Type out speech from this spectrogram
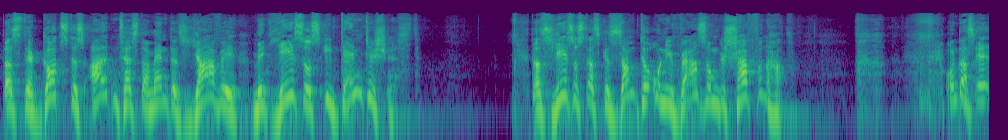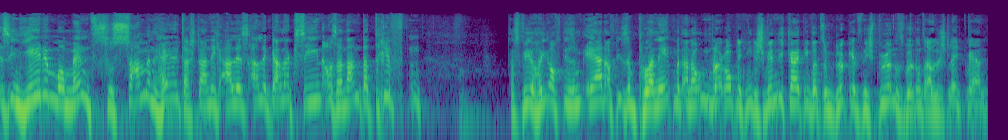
Dass der Gott des Alten Testamentes, Yahweh, mit Jesus identisch ist. Dass Jesus das gesamte Universum geschaffen hat. Und dass er es in jedem Moment zusammenhält, da stand nicht alles, alle Galaxien auseinanderdriften, dass wir hier auf diesem Erde, auf diesem Planeten mit einer unglaublichen Geschwindigkeit, die wir zum Glück jetzt nicht spüren, das wird uns alle schlecht werden,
